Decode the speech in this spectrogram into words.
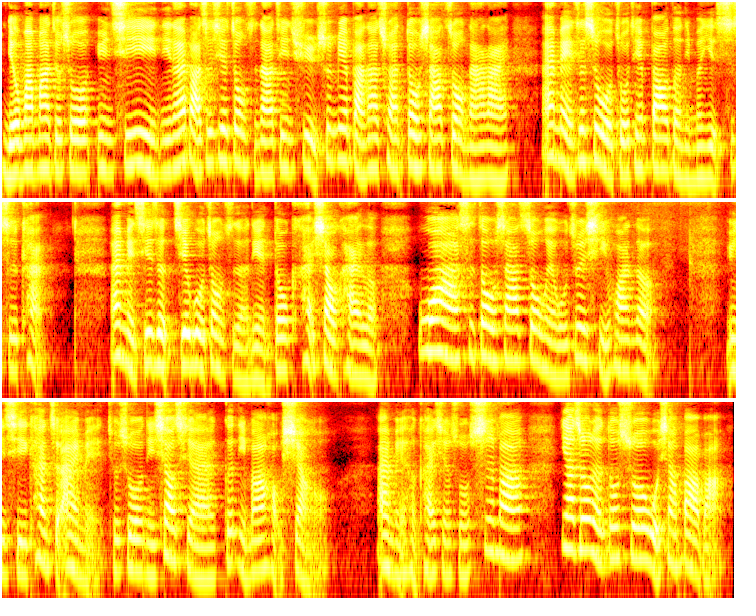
刘妈妈就说：“允琪，你来把这些粽子拿进去，顺便把那串豆沙粽拿来。”艾美，这是我昨天包的，你们也试试看。艾美接着接过粽子的脸都开笑开了。哇，是豆沙粽诶，我最喜欢的。允琪看着艾美就说：“你笑起来跟你妈好像哦。”艾美很开心说：“是吗？亚洲人都说我像爸爸，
